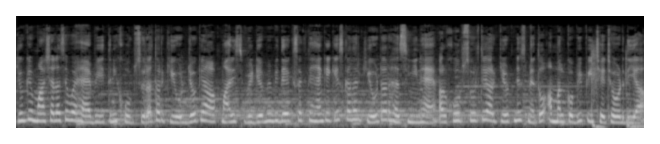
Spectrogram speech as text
क्योंकि माशाल्लाह से वो है भी इतनी खूबसूरत और क्यूट जो कि आप हमारी इस वीडियो में भी देख सकते हैं कि किस कदर क्यूट और हसीन है और खूबसूरती और क्यूटनेस में तो अमल को भी पीछे छोड़ दिया।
